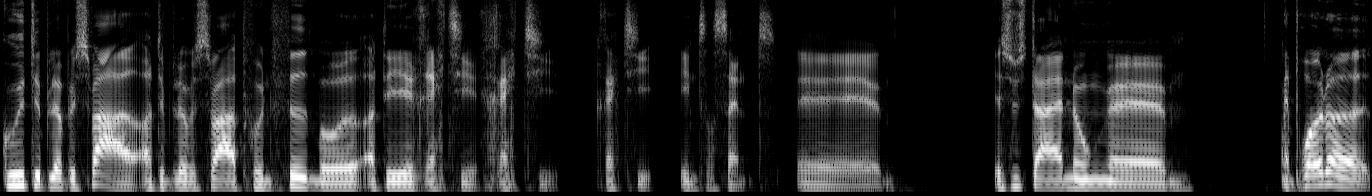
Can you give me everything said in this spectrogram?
gud, det bliver besvaret, og det bliver besvaret på en fed måde, og det er rigtig, rigtig, rigtig interessant. Øh, jeg synes, der er nogle... Øh, jeg prøver at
